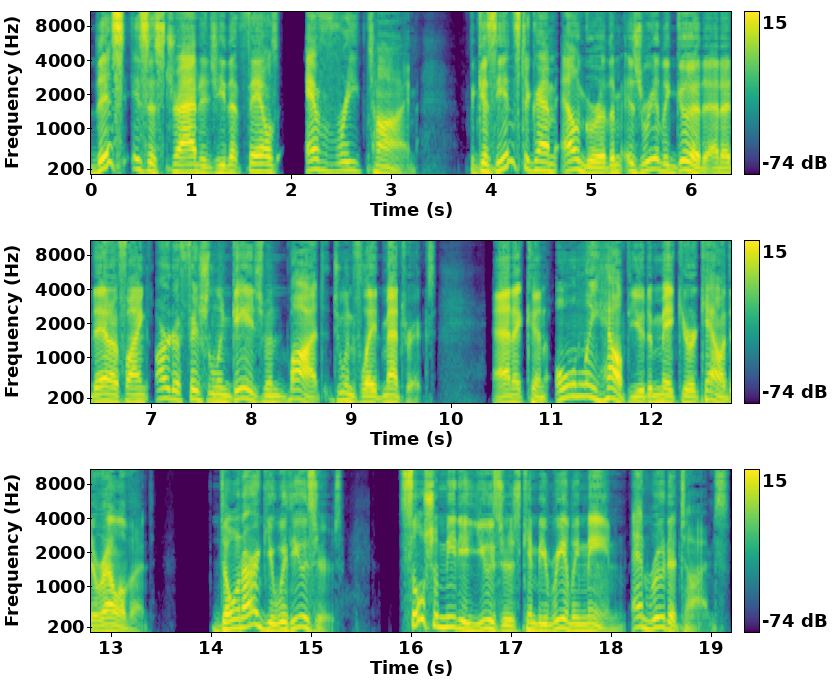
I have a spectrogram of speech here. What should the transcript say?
This is a strategy that fails every time because the Instagram algorithm is really good at identifying artificial engagement bought to inflate metrics, and it can only help you to make your account irrelevant. Don't argue with users. Social media users can be really mean and rude at times,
